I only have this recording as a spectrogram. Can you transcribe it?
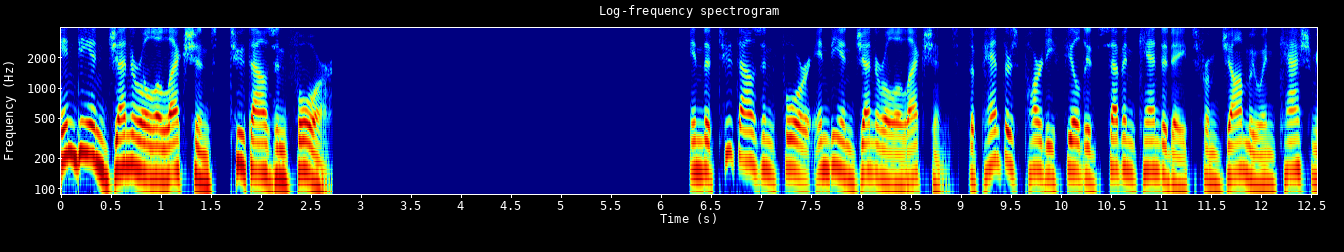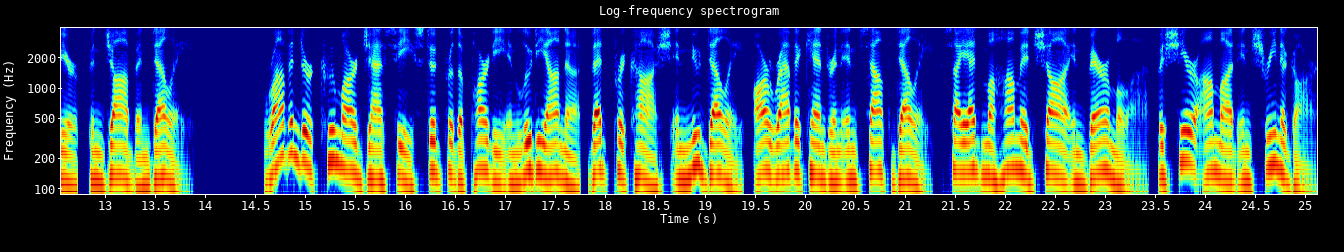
Indian general elections, 2004 In the 2004 Indian general elections, the Panthers Party fielded seven candidates from Jammu and Kashmir, Punjab and Delhi. Ravinder Kumar Jassi stood for the party in Ludhiana, Ved Prakash in New Delhi, R. Ravichandran in South Delhi, Syed Muhammad Shah in Baramulla, Bashir Ahmad in Srinagar,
